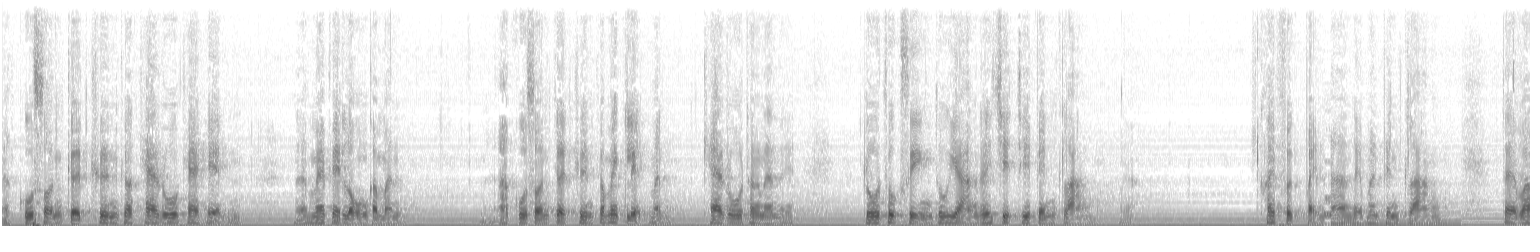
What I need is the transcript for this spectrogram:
นะกุศลเกิดขึ้นก็แค่รู้แค่เห็นนะไม่ไปหลงกับมันอกุศลเกิดขึ้นก็ไม่เกลียดมัน แค่รู้ทั้งนั้นเลย รู้ทุกสิ่งทุกอย่างด้วยจิตที่เป็นกลางนะค่อยฝึกไปหน้าเลยมันเป็นกลาง แต่ว่า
